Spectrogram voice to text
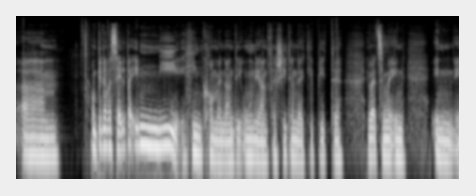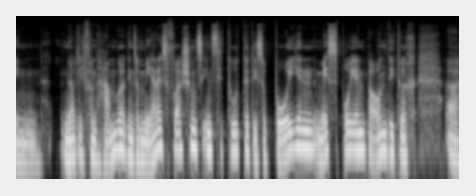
Ähm, und bin aber selber eben nie hinkommen an die Uni, an verschiedene Gebiete. Ich war jetzt einmal in, in, in nördlich von Hamburg in so Meeresforschungsinstitute, die so Bojen, Messbojen bauen, die durch, äh,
